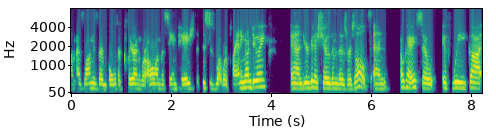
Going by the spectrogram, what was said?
um, as long as their goals are clear and we're all on the same page, that this is what we're planning on doing, and you're going to show them those results. And okay, so if we got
